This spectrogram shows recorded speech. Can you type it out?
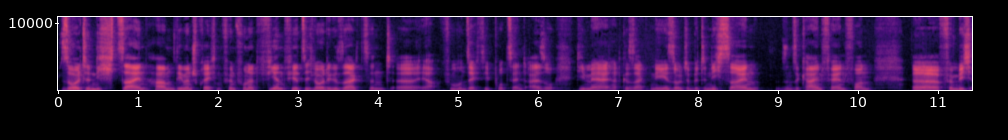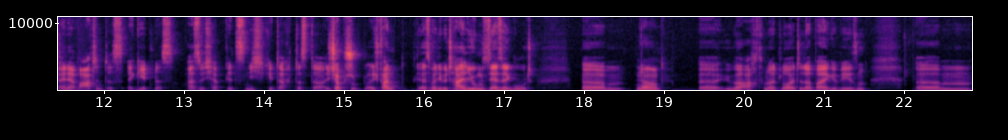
Sollte nicht sein, haben dementsprechend 544 Leute gesagt, sind äh, ja 65 Prozent. Also die Mehrheit hat gesagt, nee, sollte bitte nicht sein, sind sie kein Fan von. Äh, für mich ein erwartendes Ergebnis. Also ich habe jetzt nicht gedacht, dass da. Ich, hab, ich fand erstmal die Beteiligung sehr, sehr gut. Ähm, ja. Äh, über 800 Leute dabei gewesen. Ähm,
